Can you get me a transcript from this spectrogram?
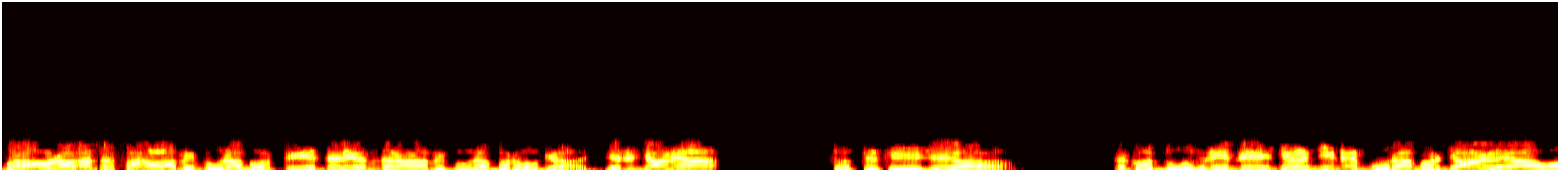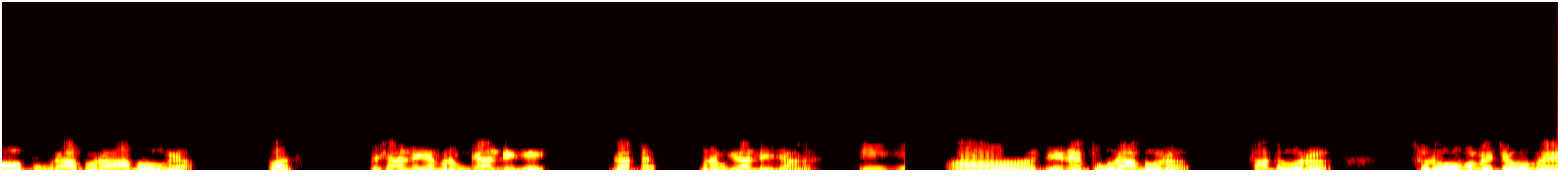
ਮਰਾਉਣ ਵਾਲਾ ਦੱਸਣ ਵਾਲਾ ਵੀ ਪੂਰਾ ਗੁਰ ਸੀ ਤੇਰੇ ਅੰਦਰ ਵਾਲਾ ਵੀ ਪੂਰਾ ਗੁਰ ਹੋ ਗਿਆ। ਜਿਹਨੇ ਜਾਣਿਆ ਸੋ ਤਿਸੀ ਜਿਹਾ। ਦੇਖੋ ਦੂਸਰੀ ਦੇਹ ਚ ਜਿਹਨੇ ਪੂਰਾ ਗੁਰ ਜਾਣ ਲਿਆ ਉਹ ਪੂਰਾ ਗੁਰ ਆਪ ਹੋ ਗਿਆ। ਬਸ ਨਿਸ਼ਾਨੀ ਹੈ ਬ੍ਰਹਮ ਗਿਆਨੀ ਕੀ? ਗਤ ਬ੍ਰਹਮ ਗਿਆਨੀ ਜਾਣ। ਠੀਕ ਹੈ। ਹਾਂ ਜਿਹਨੇ ਪੂਰਾ ਗੁਰ ਸਤਗੁਰ ਸਰੂਪ ਵਿੱਚ ਹੋਵੇ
